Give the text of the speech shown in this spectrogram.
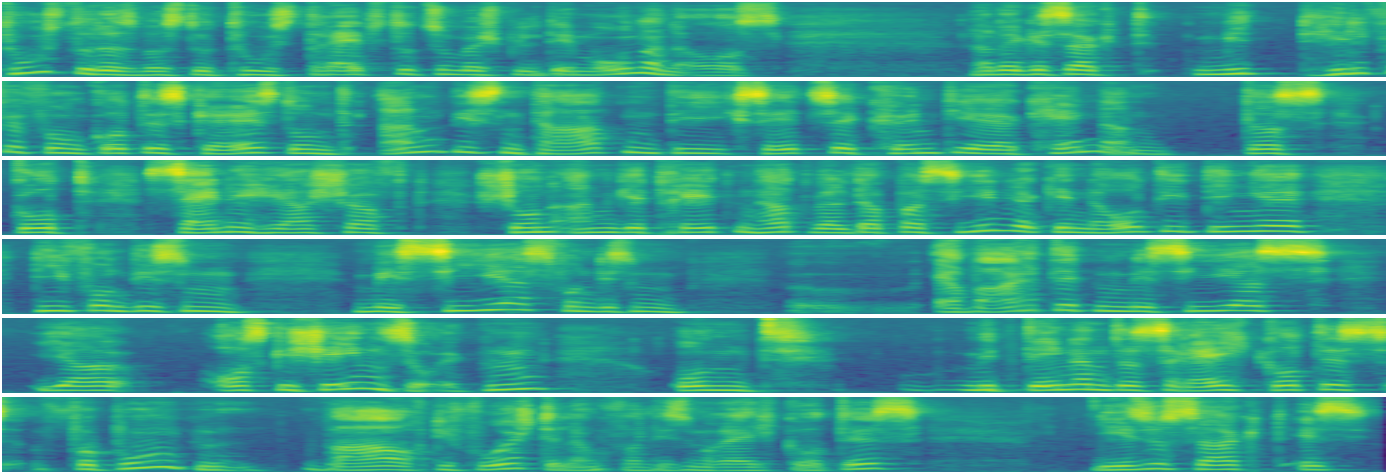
tust du das, was du tust? Treibst du zum Beispiel Dämonen aus? Hat er gesagt, mit Hilfe von Gottes Geist und an diesen Taten, die ich setze, könnt ihr erkennen, dass Gott seine Herrschaft schon angetreten hat, weil da passieren ja genau die Dinge, die von diesem Messias, von diesem äh, erwarteten Messias ja aus geschehen sollten und mit denen das Reich Gottes verbunden war, auch die Vorstellung von diesem Reich Gottes. Jesus sagt, es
